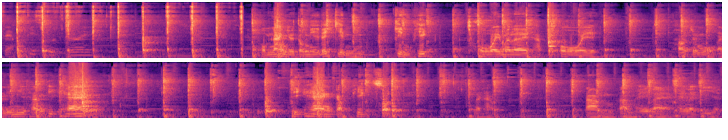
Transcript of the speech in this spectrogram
แซ่บที่สุดเลย ผมนั่งอยู่ตรงนี้ได้กลิ่นกลิ่นพริกโชยมาเลยครับโชยเข้าจมูกอันนี้มีทั้งพริกแห้งพริกแห้งกับพริกสดนะครับ ตามตามให้แหลกให้ละเอียด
